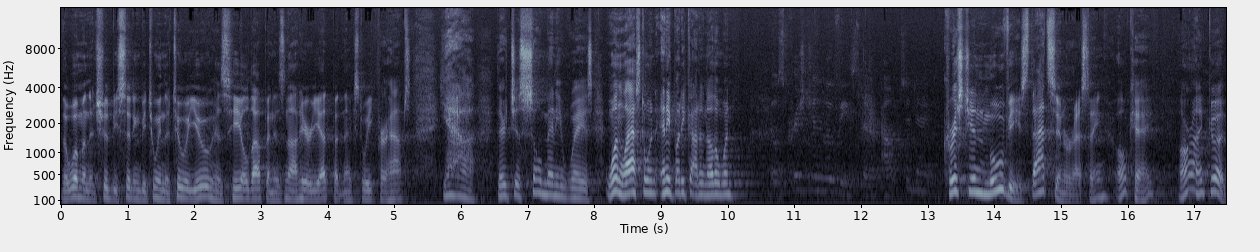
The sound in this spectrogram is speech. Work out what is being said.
the woman that should be sitting between the two of you has healed up and is not here yet, but next week perhaps. Yeah, there are just so many ways. One last one. Anybody got another one? Those Christian movies that are out today. Christian movies. That's interesting. Okay. All right, good.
